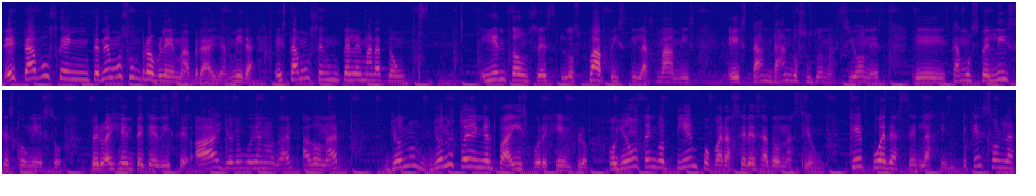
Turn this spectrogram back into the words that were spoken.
Estamos en, tenemos un problema, Brian. Mira, estamos en un telemaratón y entonces los papis y las mamis están dando sus donaciones, eh, estamos felices con eso, pero hay gente que dice, ay, yo no voy a donar, a donar. Yo no, yo no estoy en el país, por ejemplo, o yo no tengo tiempo para hacer esa donación. ¿Qué puede hacer la gente? ¿Qué son las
